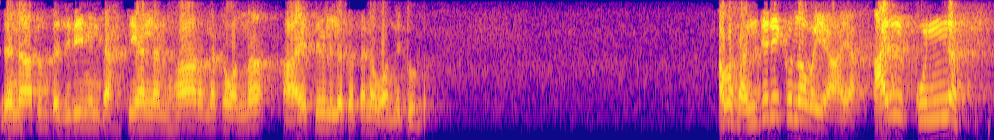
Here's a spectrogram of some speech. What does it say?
ഇതിനകത്തും തജ്രീമിൻ തഹ്തിഹൽ അൻഹാർ എന്നൊക്കെ വന്ന ആയത്തുകളിലൊക്കെ തന്നെ വന്നിട്ടുണ്ട്. അവ സഞ്ചരിക്കുന്നവയായ അൽ കുന്നസ്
